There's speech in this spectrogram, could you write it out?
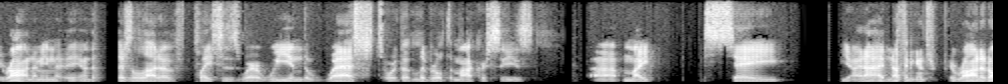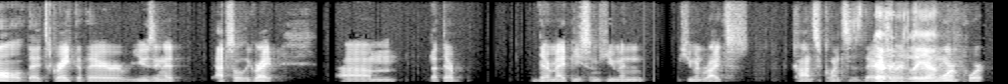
Iran. I mean, you know, there's a lot of places where we in the West or the liberal democracies uh, might say, you know, and I have nothing against Iran at all. It's great that they're using it. Absolutely great. Um, but there, there might be some human human rights consequences there. Definitely, yeah. More important.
